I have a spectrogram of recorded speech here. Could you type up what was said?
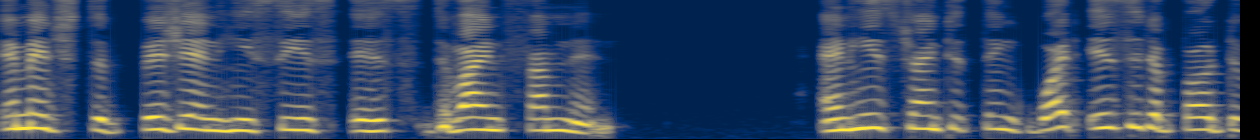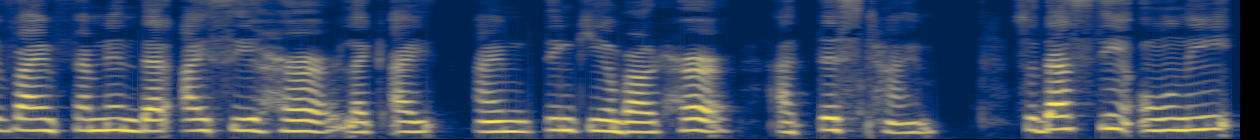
image the vision he sees is divine feminine. And he's trying to think what is it about divine feminine that i see her? Like i i'm thinking about her at this time so that's the only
